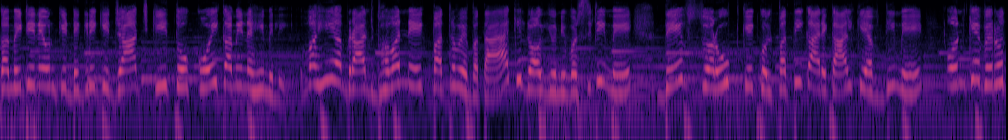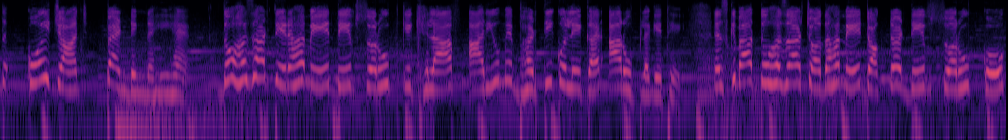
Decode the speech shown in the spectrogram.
कमेटी ने उनकी डिग्री की जाँच की तो कोई कमी नहीं मिली। वहीं अब राजभवन ने एक पत्र में बताया कि लॉ यूनिवर्सिटी में देव स्वरूप के कुलपति कार्यकाल की अवधि में उनके विरुद्ध कोई जाँच पेंडिंग नहीं है। 2013 में देव स्वरूप के खिलाफ आरयू में भर्ती को लेकर आरोप लगे थे। इसके बाद 2014 में डॉक्टर देव स्वरूप को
